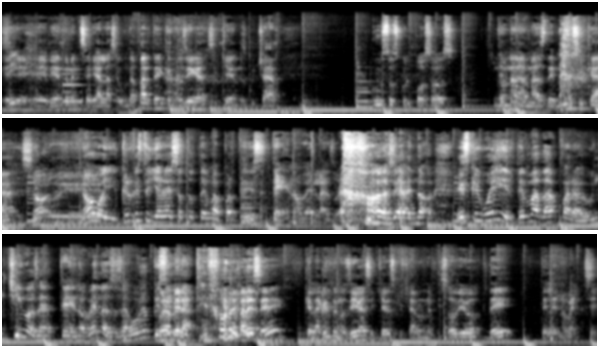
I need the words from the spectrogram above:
que Sí. eh, evidentemente sería la segunda parte, que nos diga si quieren escuchar gustos culposos, no nada más de música, sino No, de... no, güey, creo que esto ya es otro tema aparte, es telenovelas, güey. o sea, no, es que, güey, el tema da para un chingo, o sea, telenovelas, o sea, un episodio Bueno, mira, de ¿qué te parece que la gente nos diga si quiere escuchar un episodio de telenovelas? Sí,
